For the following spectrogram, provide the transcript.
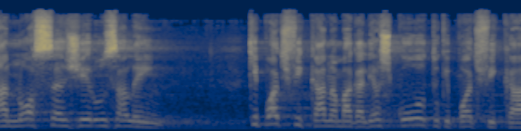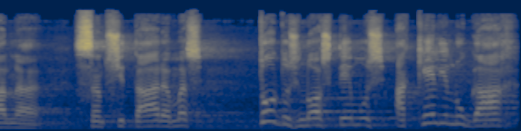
a nossa Jerusalém, que pode ficar na Magalhães Couto, que pode ficar na Santo Chitara, mas todos nós temos aquele lugar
